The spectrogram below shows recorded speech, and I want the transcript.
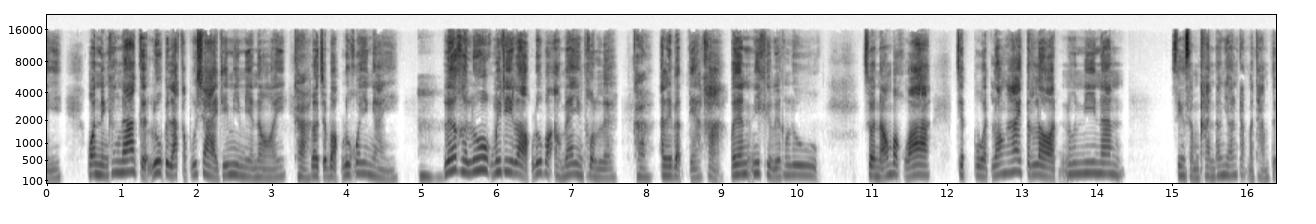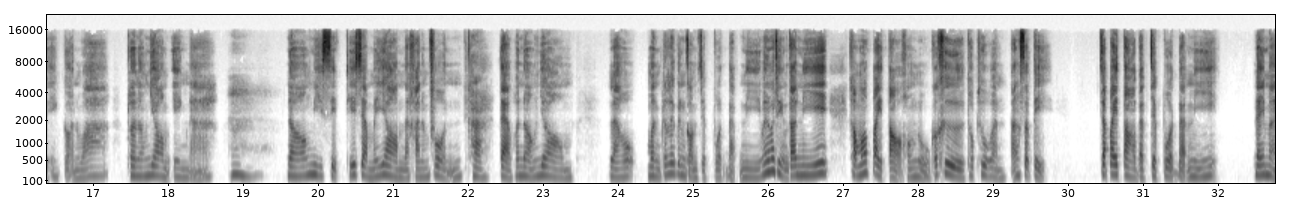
วันหนึ่งข้างหน้าเกิดลูกไปรักกับผู้ชายที่มีเมียน้อยค่ะเราจะบอกลูกว่ายังไงอืมเลิกเถอะลูกไม่ดีหรอกลูกบอกเอาแม่ยังทนเลยค่ะอะไรแบบเนี้ยค่ะ เพราะฉะนั้นนี่คือเรื่องลูก ส่วนน้องบอกว่า เจ็บปวดร้องไห้ตลอดนู่นนี่นั่น สิ่งสำคัญต้องย้อนกลับมาถามตัวเองก่อนว่าเพราะน้องยอมเองนะอืมน้องมีสิทธิ์ที่จะไม่ยอมนะคะ น้ำฝนค่ะแต่พอน้องยอม แล้วมันก็เลยเป็นความเจ็บปวดแบบนี้ไม่มาถึงตอนนี้คำว่าไปต่อของหนูก็คือทบทวนตั้งสติ จะไปต่อแบบเจ็บปวดแบบนี้ได้ไหม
